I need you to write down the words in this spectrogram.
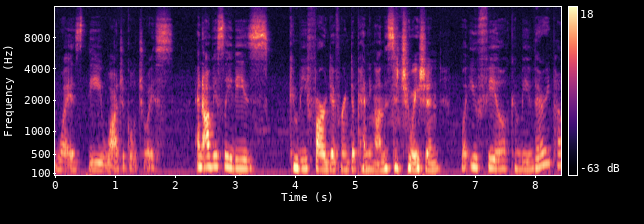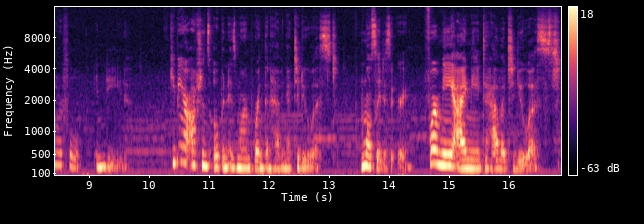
what is the logical choice. And obviously, these can be far different depending on the situation What you feel can be very powerful indeed. Keeping your options open is more important than having a to do list. Mostly disagree. For me, I need to have a to do list.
